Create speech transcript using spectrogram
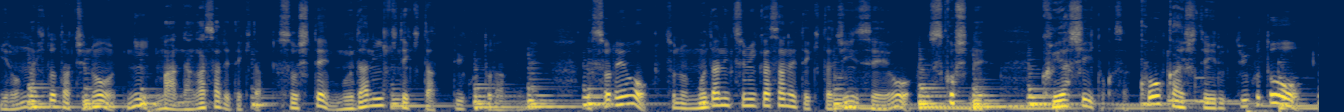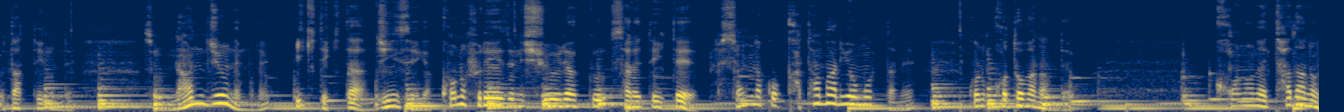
いろんな人たちのに、まあ、流されてきた。そして無駄に生きてきたっていうことなんだよね。でそれをその無駄に積み重ねてきた人生を少しね悔しいとかさ後悔しているっていうことを歌っているんでその何十年もね生きてきた人生がこのフレーズに集約されていてそんなこう塊を持ったねこの言葉なんだよ。このねただの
